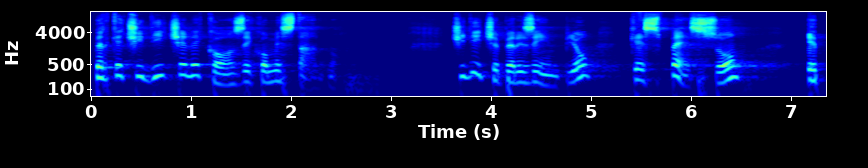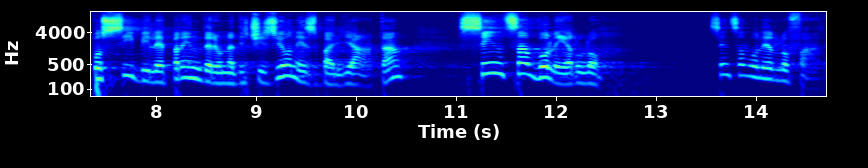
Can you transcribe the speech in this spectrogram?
Perché ci dice le cose come stanno. Ci dice per esempio che spesso è possibile prendere una decisione sbagliata senza volerlo senza volerlo fare.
